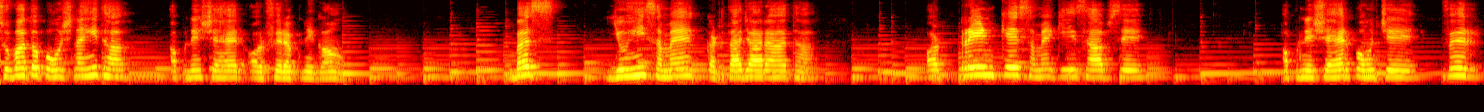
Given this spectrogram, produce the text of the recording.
सुबह तो पहुँचना ही था अपने शहर और फिर अपने गाँव। बस यूँ ही समय कटता जा रहा था और ट्रेन के समय के हिसाब से अपने शहर पहुँचे, फिर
